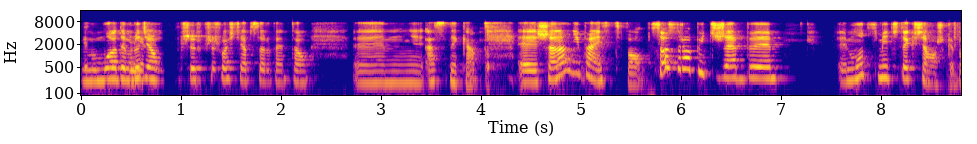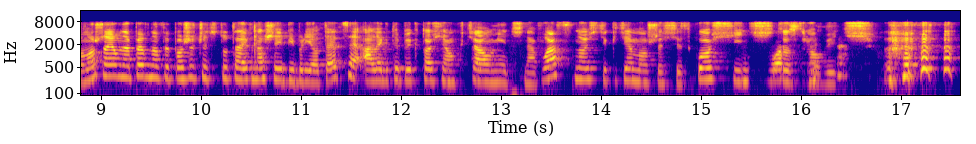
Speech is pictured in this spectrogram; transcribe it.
tym młodym ludziom, przy, w przyszłości absolwentom em, Asnyka. Szanowni Państwo, co zrobić, żeby móc mieć tę książkę? Bo można ją na pewno wypożyczyć tutaj w naszej bibliotece, ale gdyby ktoś ją chciał mieć na własność, gdzie może się zgłosić, co zrobić?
